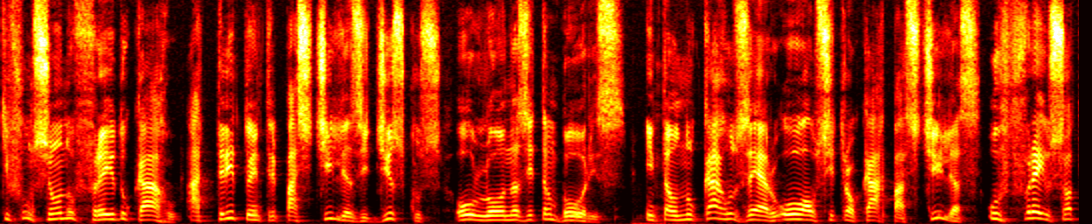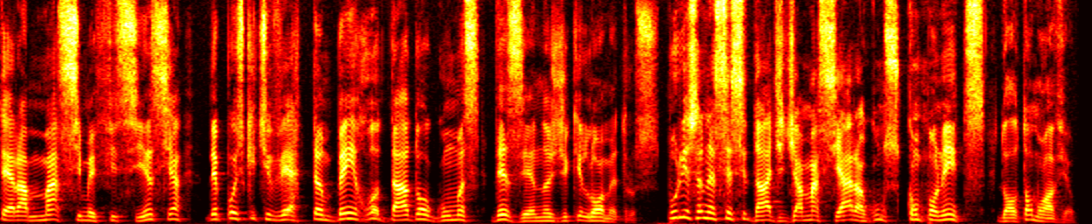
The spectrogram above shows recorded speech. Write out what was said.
que funciona o freio do carro: atrito entre pastilhas e discos ou lonas e tambores. Então, no carro zero ou ao se trocar pastilhas, o freio só terá máxima eficiência depois que tiver também rodado algumas dezenas de quilômetros. Por isso, a necessidade de amaciar alguns componentes do automóvel.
